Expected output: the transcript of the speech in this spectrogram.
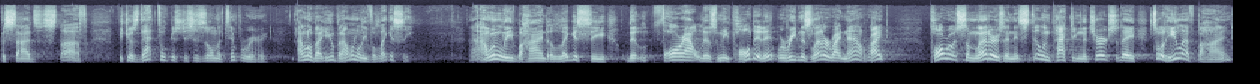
besides stuff? Because that focus just is on the temporary. I don't know about you, but I want to leave a legacy. I want to leave behind a legacy that far outlives me. Paul did it. We're reading his letter right now, right? Paul wrote some letters and it's still impacting the church today. It's what he left behind.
